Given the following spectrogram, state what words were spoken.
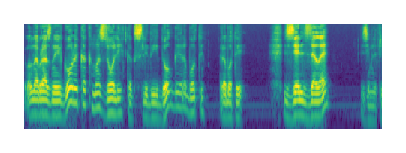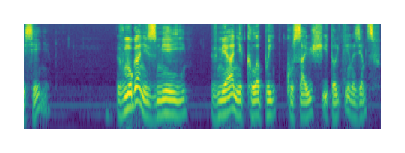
Волнообразные горы, как мозоли, как следы долгой работы. Работы зельзеле, землетрясение. В Мугане змеи, в Миане клопы, кусающие только иноземцев.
